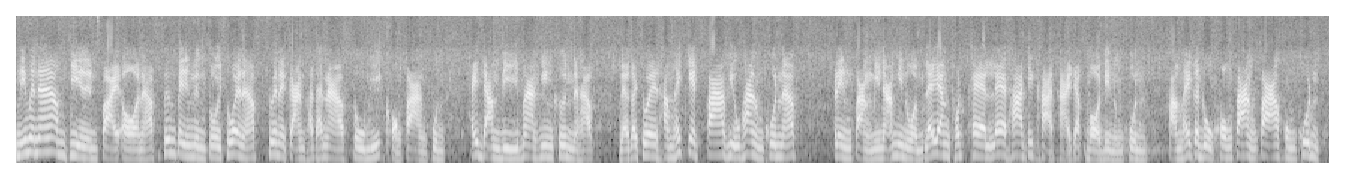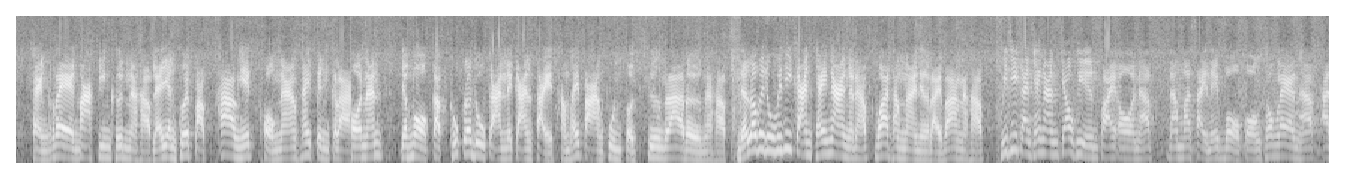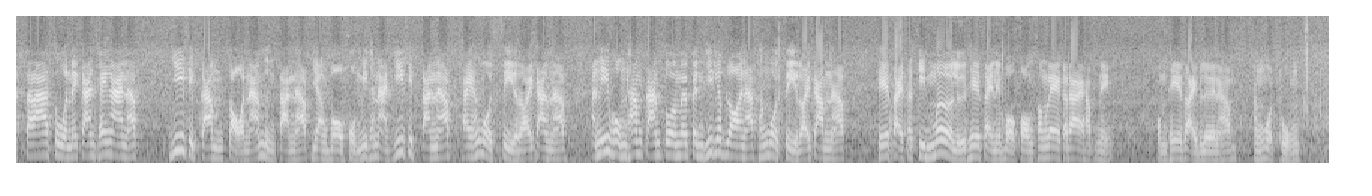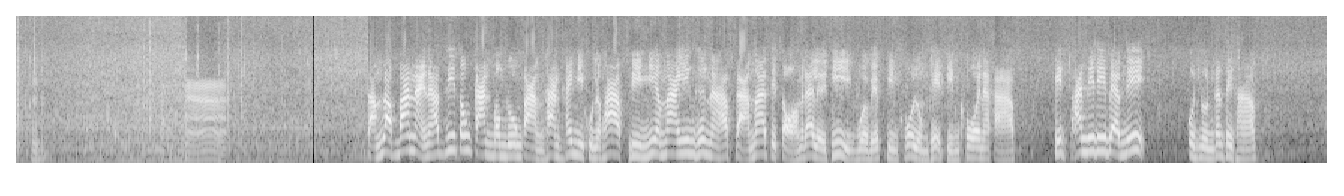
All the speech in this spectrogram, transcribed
วันนี้มาแนะนำ TNN ไฟออนะครับ ซึ่งเป็นหนึ่งตัวช่วยนะครับ ช่วยในการพัฒนาซูมิของปลาของคุณให้ดำดีมากยิ่งขึ้นนะครับ แล้วก็ช่วยทำให้เกล็ดปลาผิวพรรณของคุณนะครับ เปล่งปลั่งมีน้ำมีนวลและยังทดแทนแร่ธาตุที่ขาดหายจากบ่อดินของคุณทำให้กระดูกโครงสร้างของปลาของคุณ แข็งแรงมากยิ่งขึ้นนะครับ และยังช่วยปรับค่า pH ของน้ำให้เป็นกลางเพราะนั้นจะเหมาะกับทุกฤดูกาลในการใส่ทำให้ปางคุณสดชื่นร่าเริงนะครับ เดี๋ยวเราไปดูวิธีการใช้งานกันนะครับ ว่าทำงานอย่างไรบ้างนะครับ วิธีการใช้งานเจ้า PN f i On นะครับนำมาใส่ในบ่อกองช่องแรกนะครับ อัตราส่วนในการใช้งานนะครับ20 กรัมต่อน้ำ1ตันนะครับ อย่างบ่อผมมีขนาด 20 ตันนะครับ ใช้ทั้งหมด 400 กรัมนะครับ อันนี้ผมทำการตวงไปเป็นที่เรียบร้อยนะครับ ทั้งหมด 400 กรัมนะครับ เทใส่สกิมเมอร์ หรือเทใส่ในบ่อกองช่องแรกก็ได้ครับนี่ผมเทใส่ไปเลยนะครับ ทั้งหมดถุงอ่าสำหรับบ้านไหนนะครับที่ต้องการบำรุงปลาของท่านให้มีคุณภาพพรีเมียมมากยิ่งขึ้นนะครับ สามารถติดต่อมาได้เลยที่ w w w p i n c o ลมเพจ p i n c o นะครับ ปิดพันธุ์ดีๆแบบนี้ อุดหนุนกันสิครับ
